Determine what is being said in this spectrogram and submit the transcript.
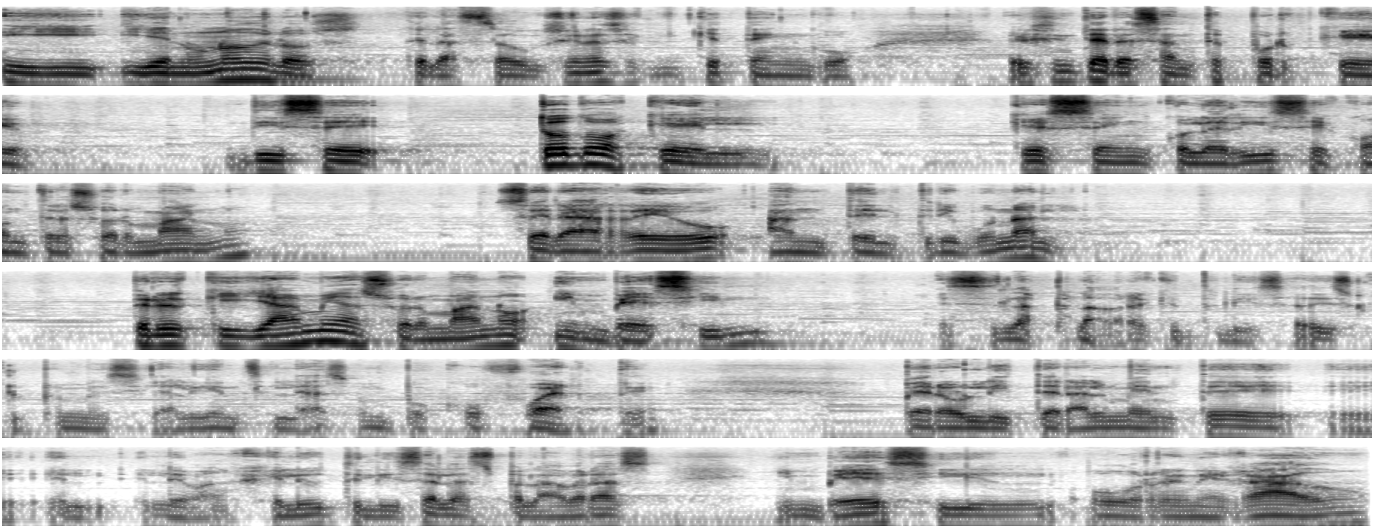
Y, y en uno de, los, de las traducciones aquí que tengo, es interesante porque dice, todo aquel que se encolerice contra su hermano será reo ante el tribunal. Pero el que llame a su hermano imbécil, esa es la palabra que utiliza, discúlpeme si a alguien se le hace un poco fuerte, pero literalmente eh, el, Evangelio utiliza las palabras imbécil o renegado,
